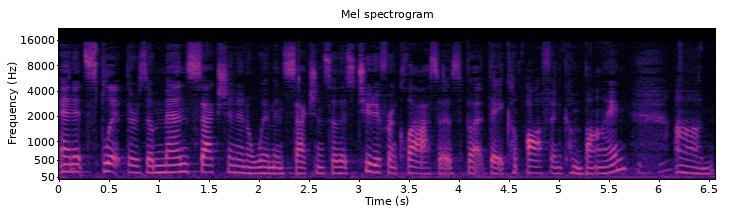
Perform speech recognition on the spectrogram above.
and it's split. There's a men's section and a women's section, so that's two different classes, but they co- often combine. Mm-hmm. Um,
